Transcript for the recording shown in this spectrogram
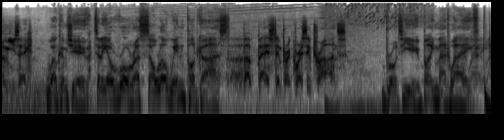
Aurora Music welcomes you to the Aurora Solar Wind Podcast. The best in progressive trance. Brought to you by Madwave.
